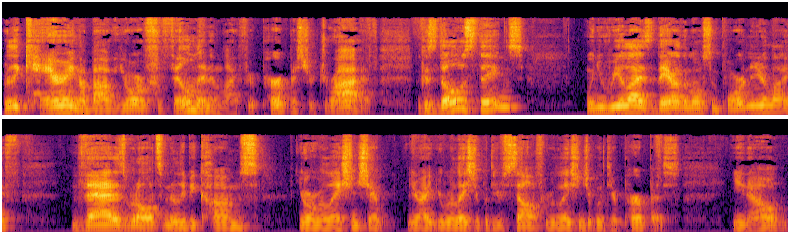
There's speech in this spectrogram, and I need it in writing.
really caring about your fulfillment in life, your purpose, your drive. Because those things, when you realize they are the most important in your life, that is what ultimately becomes your relationship, right? Your relationship with yourself, your relationship with your purpose. You know,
